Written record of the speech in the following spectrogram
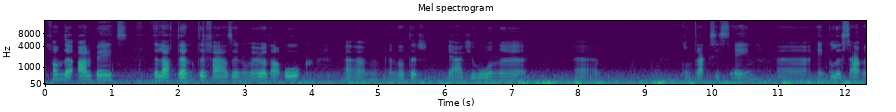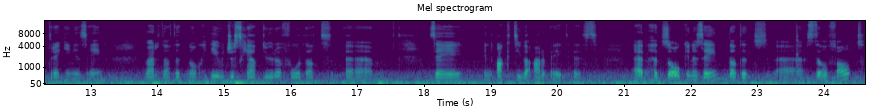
van de arbeid. De latente fase noemen we dat ook. Ehm, en dat er ja, gewoon eh, eh, contracties zijn, eh, enkele samentrekkingen zijn, maar dat het nog eventjes gaat duren voordat ehm, zij in actieve arbeid is. En het zou kunnen zijn dat het eh, stilvalt,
